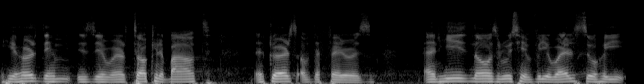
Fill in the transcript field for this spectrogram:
he heard them as they were talking about the curse of the pharaohs, and he knows Russian very well. So he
